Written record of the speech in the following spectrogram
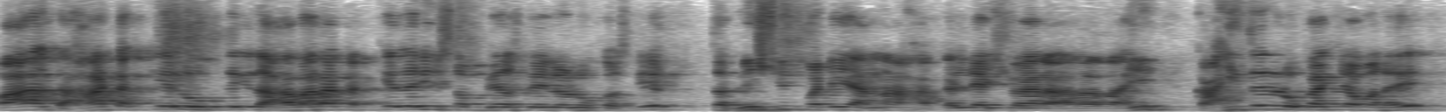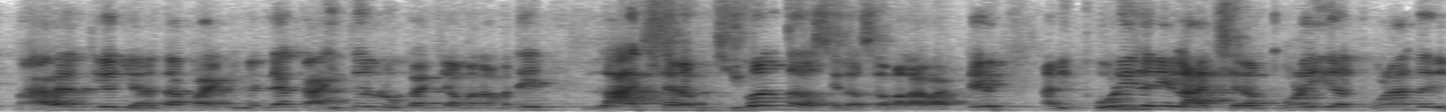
पाच दहा टक्के लोक तरी दहा बारा टक्के जरी सभ्य असलेले लोक असतील तर निश्चितपणे यांना हाकलल्याशिवाय राहणार नाही. काहीतरी लोकांच्या मध्ये भारतीय जनता पार्टीमधल्या काहीतरी लोकांच्या मनामध्ये लाज शरम जिवंत असेल असं मला वाटते. आणि थोडी जरी लाज शरम थोडी थोडा जरी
